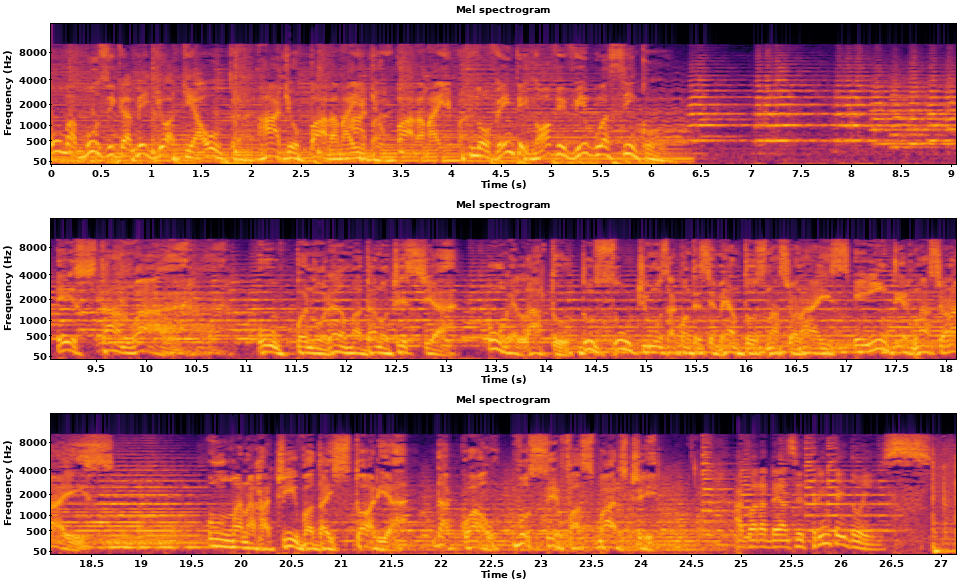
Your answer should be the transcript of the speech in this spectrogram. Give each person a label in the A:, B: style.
A: Uma música melhor que a outra. Rádio Paranaíba. Rádio Paranaíba. 99,5.
B: Está no ar. O Panorama da Notícia. Um relato dos últimos acontecimentos nacionais e internacionais. Uma narrativa da história, da qual você faz parte.
C: Agora 10h32.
